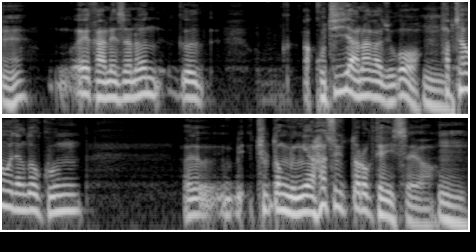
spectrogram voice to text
예. 관해서는 그 고치지 않아 가지고 음. 합참의장도 군 어, 출동 명령을 할 수 있도록 돼 있어요. 음.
